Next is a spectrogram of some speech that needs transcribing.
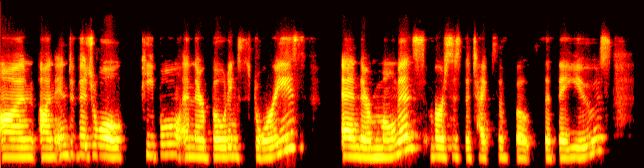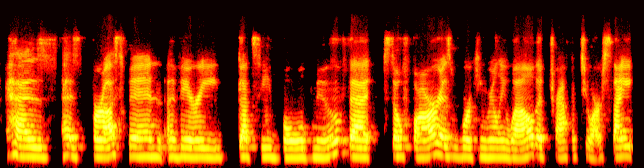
on on individual people and their boating stories and their moments versus the types of boats that they use has has for us been a very gutsy bold move that so far is working really well. The traffic to our site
